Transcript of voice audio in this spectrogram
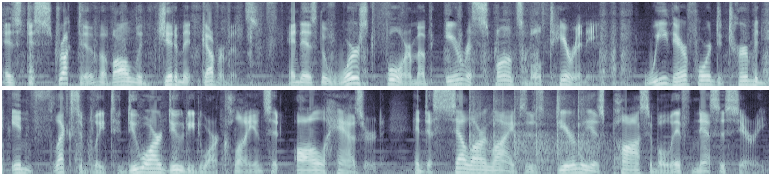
as destructive of all legitimate governments, and as the worst form of irresponsible tyranny. We therefore determined inflexibly to do our duty to our clients at all hazard, and to sell our lives as dearly as possible if necessary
